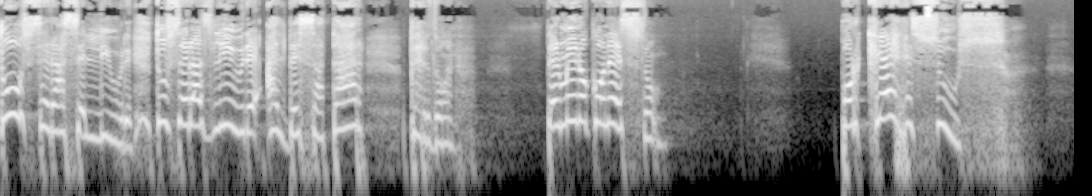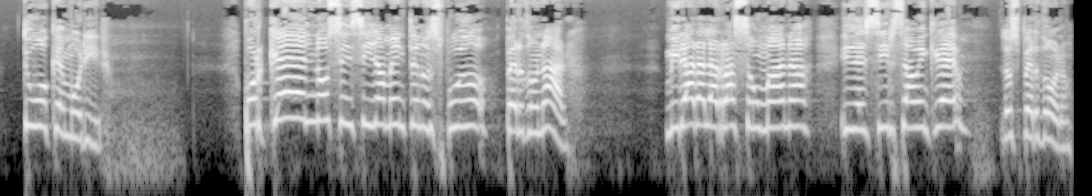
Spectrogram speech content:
tú serás el libre, tú serás libre al desatar perdón. Termino con esto. ¿Por qué Jesús tuvo que morir? ¿Por qué Él no sencillamente nos pudo perdonar? Mirar a la raza humana y decir, ¿saben qué? Los perdono.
